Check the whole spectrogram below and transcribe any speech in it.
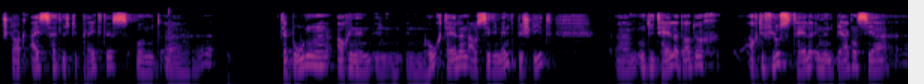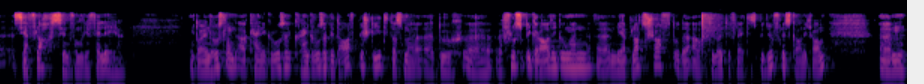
stark eiszeitlich geprägt ist und äh, der Boden auch in den, in, in den Hochtälern aus Sediment besteht ähm, und die Täler dadurch, auch die Flusstäler in den Bergen sehr, sehr flach sind vom Gefälle her. Und da in Russland auch große, kein großer Bedarf besteht, dass man äh, durch äh, Flussbegradigungen äh, mehr Platz schafft oder auch die Leute vielleicht das Bedürfnis gar nicht haben, ähm,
